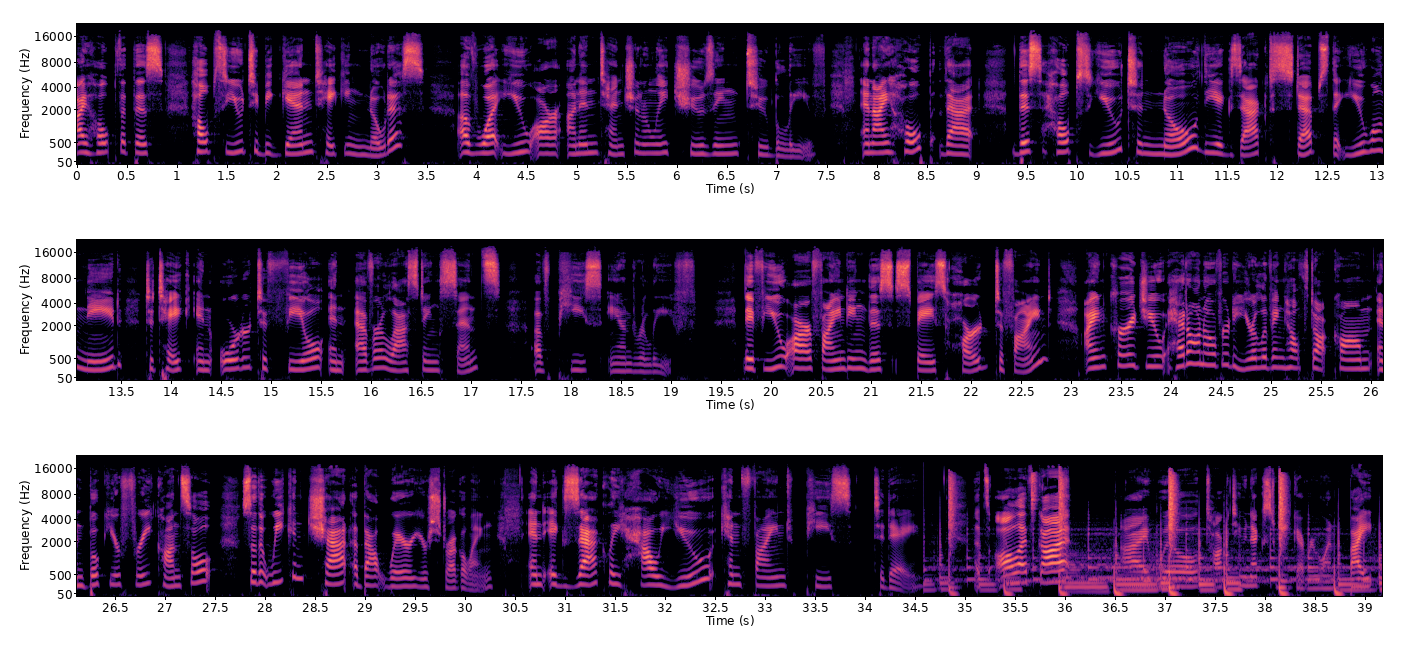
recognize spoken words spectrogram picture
I hope that this helps you to begin taking notice of what you are unintentionally choosing to believe. And I hope that this helps you to know the exact steps that you will need to take in order to feel an everlasting sense of peace and relief. If you are finding this space hard to find, I encourage you head on over to yourlivinghealth.com and book your free consult so that we can chat about where you're struggling and exactly how you can find peace today. That's all I've got. I will talk to you next week, everyone. Bye.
